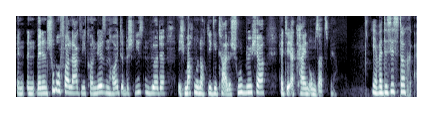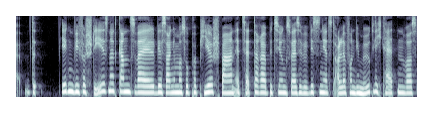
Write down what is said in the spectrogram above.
Wenn, wenn ein Schulbuchverlag wie Cornelsen heute beschließen würde, ich mache nur noch digitale Schulbücher, hätte er keinen Umsatz mehr. Ja, aber das ist doch, äh, irgendwie verstehe ich es nicht ganz, weil wir sagen immer so Papier sparen etc., beziehungsweise wir wissen jetzt alle von den Möglichkeiten, was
